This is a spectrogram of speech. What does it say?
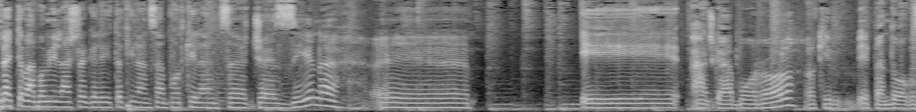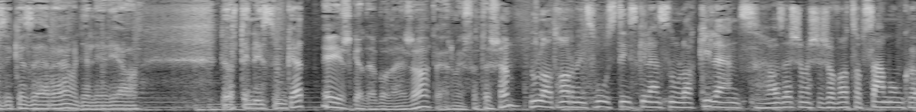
Megy tovább a millás reggeli itt a 9.9 Jazzin. É, Ács Gáborral, aki éppen dolgozik ezerre, hogy elérje a történészünket. És Gede Balázsa, természetesen. 0630 20 10 909 az SMS és a WhatsApp számunk uh,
